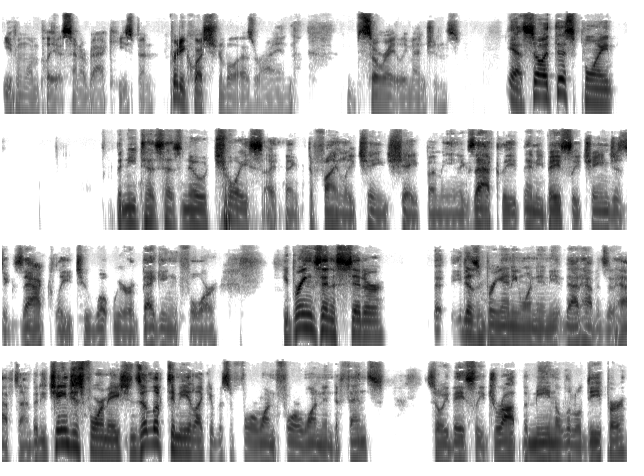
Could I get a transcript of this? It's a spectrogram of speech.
even when played at center back, he's been pretty questionable, as Ryan so rightly mentions. Yeah. So at this point, Benitez has no choice, I think, to finally change shape. I mean, exactly. And he basically changes exactly to what we were begging for. He brings in a sitter. Uh, He doesn't bring anyone in. That happens at halftime, but he changes formations. It looked to me like it was a 4 1 4 1 in defense. So he basically dropped the mean a little deeper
